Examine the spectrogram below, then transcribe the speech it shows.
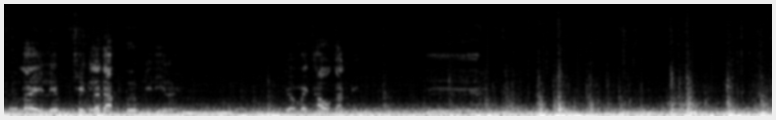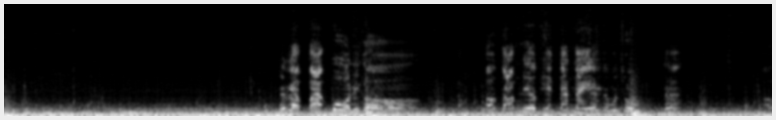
เดี๋ยวไล่เล็บเช็คระดับเบิร์มดีๆเลยเดี๋ยวไม่เท่ากันอีกระดับปากบ่อนี่ก็ เอาตามแนวแท็กด้านในนะท่านผู้ชมนะเอา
